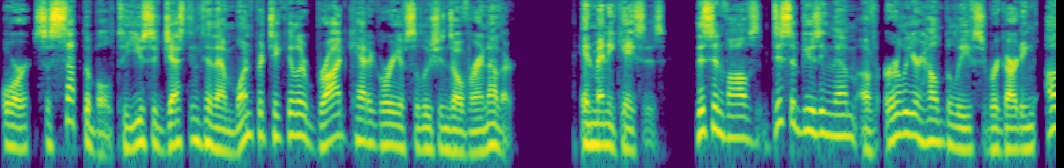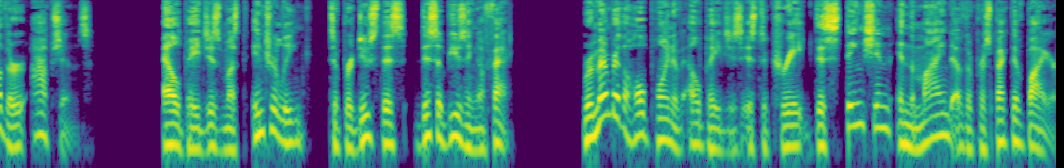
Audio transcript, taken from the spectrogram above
or susceptible to you suggesting to them one particular broad category of solutions over another. In many cases, this involves disabusing them of earlier held beliefs regarding other options. L pages must interlink to produce this disabusing effect. Remember the whole point of L pages is to create distinction in the mind of the prospective buyer.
